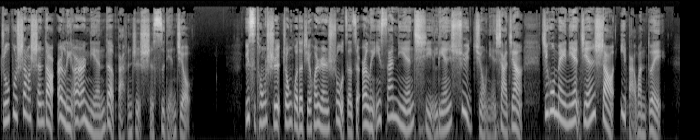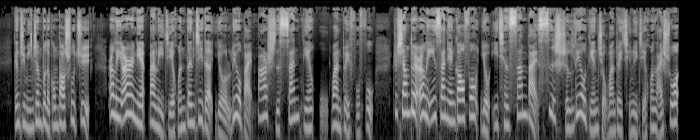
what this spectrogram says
逐步上升到二零二二年的百分之十四点九。与此同时，中国的结婚人数则自二零一三年起连续九年下降，几乎每年减少一百万对。根据民政部的公报数据，二零二二年办理结婚登记的有六百八十三点五万对夫妇，这相对二零一三年高峰有一千三百四十六点九万对情侣结婚来说，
